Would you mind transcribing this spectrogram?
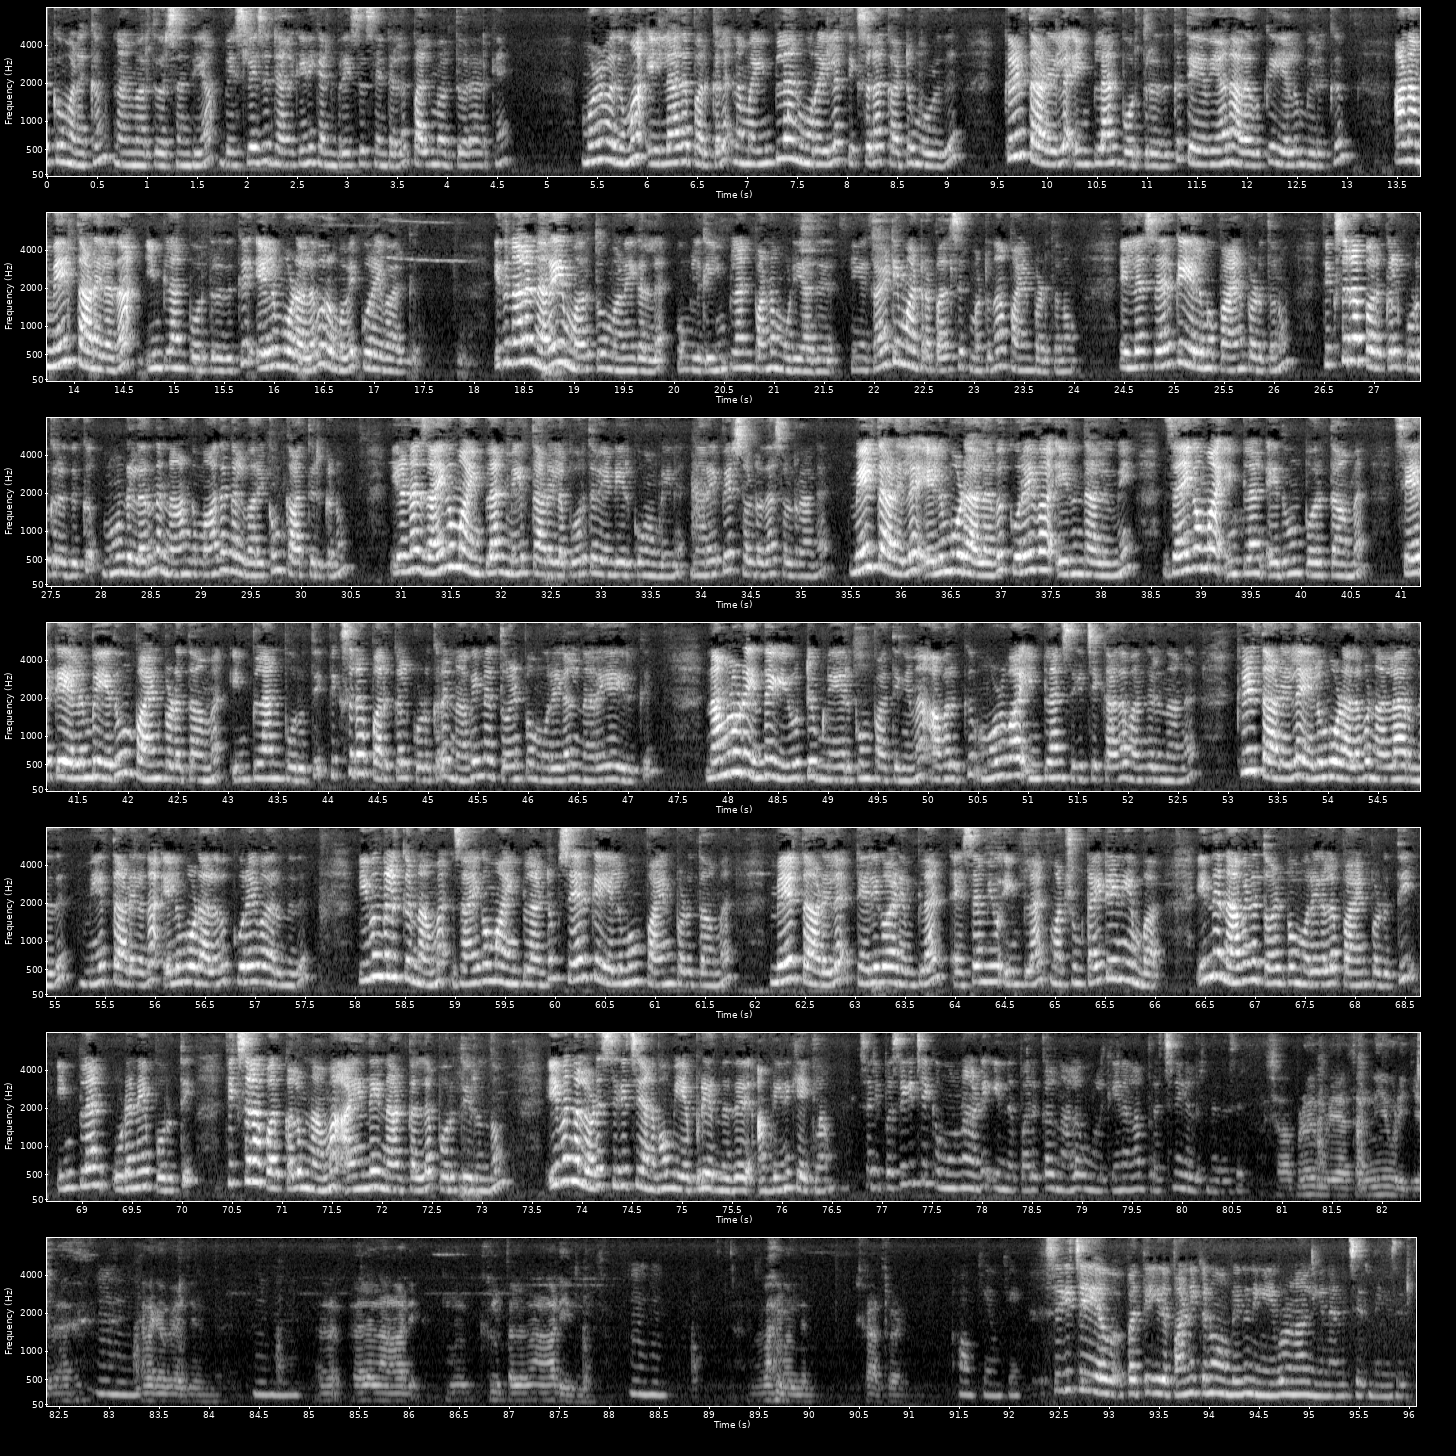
வணக்கம். நான் மருத்துவர் Sandhya. Best laser dental clinic and braces சென்டரில் பல் மருத்துவராக இருக்கேன். முழுவதுமாக இல்லாத பற்களை நம்ம இம்ப்ளான் முறையில் ஃபிக்ஸடாக கட்டும் பொழுது கீழ்த்தாடையில் இம்ப்ளான் பொருத்துறதுக்கு தேவையான அளவுக்கு எலும்பு இருக்குது ஆனால் மேல் தாடையில் தான் இம்ப்ளான் பொருத்துறதுக்கு எலும்போட அளவு ரொம்பவே குறைவாக இருக்குது இதனால நிறைய மருத்துவமனைகளில் உங்களுக்கு இம்ப்ளான் பண்ண முடியாது. நீங்கள் கழட்டி மாற்ற பல்செட் மட்டும்தான் பயன்படுத்தணும். இல்லை செயற்கை எலும்பு பயன்படுத்தணும். ஃபிக்ஸடா பற்கள் கொடுக்கறதுக்கு மூன்றுல இருந்து நான்கு மாதங்கள் வரைக்கும் காத்திருக்கணும். இல்லைனா ஜைகமா இம்ப்ளான் மேல் தாடையில பொருத்த வேண்டியிருக்கும் அப்படின்னு நிறைய பேர் சொல்றதா சொல்றாங்க. மேல் தாடையில எலும்போட அளவு குறைவா இருந்தாலுமே ஜைகமா இம்ப்ளான் எதுவும் பொருத்தாம செயற்கை எலும்பு எதுவும் பயன்படுத்தாம இம்ப்ளான் பொருத்தி ஃபிக்ஸடா பற்கள் கொடுக்குற நவீன தொழில்நுட்ப முறைகள் நிறைய இருக்கு. நம்மளோட இந்த யூடியூப் நேருக்கும் பார்த்தீங்கன்னா அவருக்கு முழுவா இம்ப்ளான்ட் சிகிச்சைக்காக வந்திருந்தாங்க. கீழ்த்தாடையில் எலும்போட அளவு நல்லா இருந்தது. மேற்தாடையில் தான் எலும்போட அளவு குறைவாக இருந்தது. இவங்களுக்கு நாம் ஜைகோமா இம்ப்ளான்ட்டும் செயற்கை எலும்பும் பயன்படுத்தாமல் மேற்தாடையில் டெரிகாய்டு இம்ப்ளான்ட் எஸ்எம்யூ இம்ப்ளான்ட் மற்றும் டைட்டேனியம் பார் இந்த நவீன தொழில்நுட்ப முறைகளை பயன்படுத்தி இம்ப்ளான்ட் உடனே பொருத்தி ஃபிக்ஸடா பற்களும் நாம் ஐந்தே நாட்களில் பொருத்தி இருந்தோம். இவங்களோட சிகிச்சை அனுபவம் எப்படி இருந்தது அப்படின்னு கேட்கலாம். சரி இப்போ சிகிச்சைக்கு முன்னாடி இந்த பற்கள்னால உங்களுக்கு என்னெல்லாம் பிரச்சனைகள் இருந்தது சார்? சாப்பிடவே முடியாது தண்ணியே குடிக்கல. எனக்கு அது வச்சிருந்தேன் அது பல்லெல்லாம் ஆடி முழுக்கள் பல்லெல்லாம் ஆடி இருந்தது. அதெல்லாம் வந்து காட்டுறேன் ஓகே ஓகே. சிகிச்சையை பத்தி இதை பண்ணிக்கணும் அப்படின்னு நீங்க எவ்வளவு நாள் நீங்க நினைச்சிருந்தீங்க சார்?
